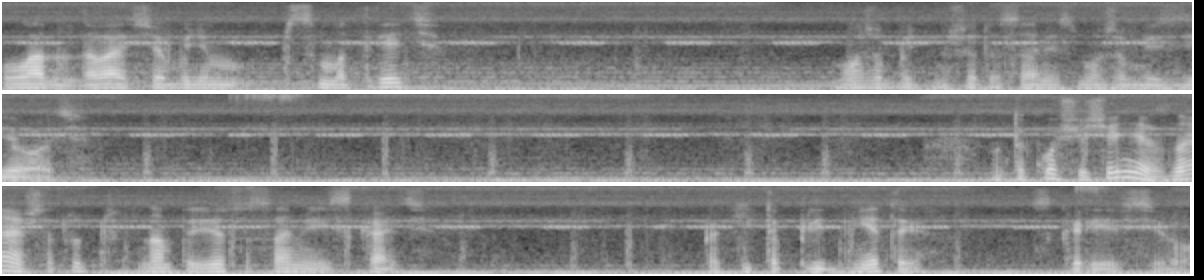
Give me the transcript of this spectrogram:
Ладно, давай все будем смотреть. Может быть, мы что-то сами сможем и сделать. Такое ощущение, знаешь, что тут нам придется сами искать какие-то предметы, скорее всего.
